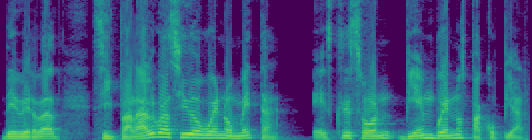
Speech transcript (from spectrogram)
de verdad, si para algo ha sido bueno Meta, es que son bien buenos para copiar,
